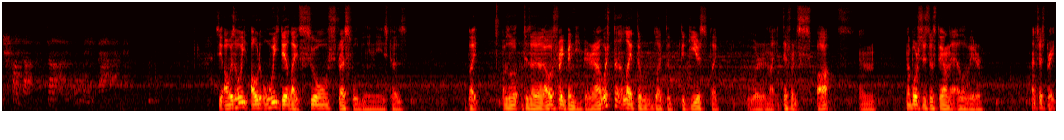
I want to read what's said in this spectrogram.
try not to die on the way back. See I was always I would always get like so stressful doing these because like I was because uh, I was very bending here and I wish that like the like the, the gears like were in like different spots and the board just stay on the elevator. That's just great.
